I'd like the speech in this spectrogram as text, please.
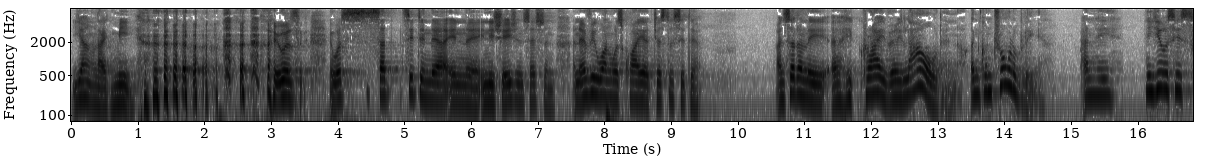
young like me it was was sat, sitting there in the initiation session, and everyone was quiet just to sit there. And suddenly uh, he cried very loud and uncontrollably, and he he used his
